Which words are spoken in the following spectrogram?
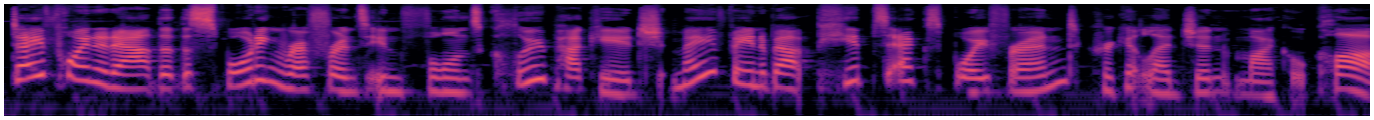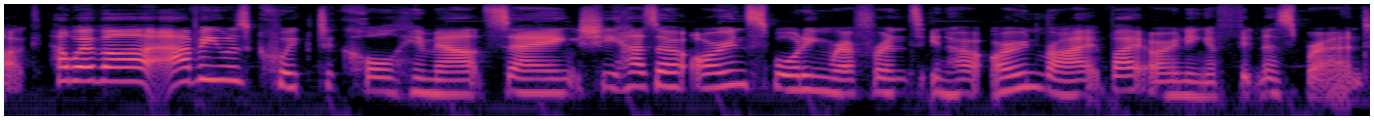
Dave pointed out that the sporting reference in Fawn's clue package may have been about Pip's ex boyfriend, cricket legend Michael Clarke. However, Abbie was quick to call him out, saying she has her own sporting reference in her own right by owning a fitness brand.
